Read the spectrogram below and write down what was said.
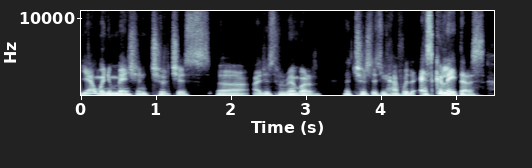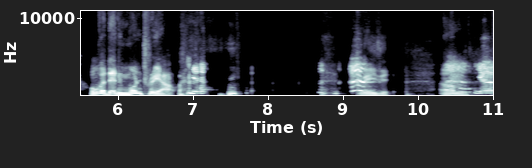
yeah. When you mentioned churches, uh, I just remember the churches you have with the escalators over there in Montreal. Yeah. Crazy. Um, yeah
